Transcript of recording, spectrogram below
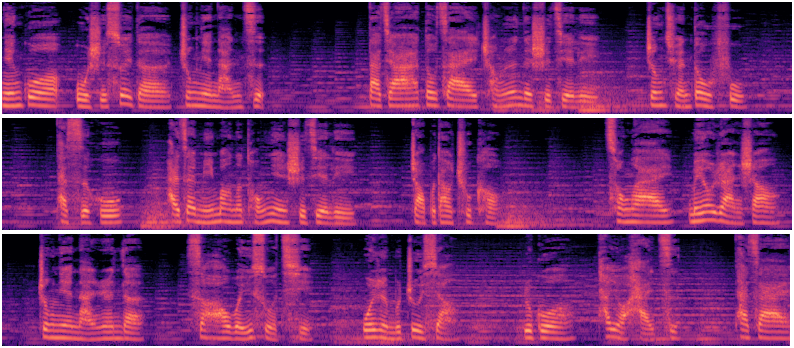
年过五十岁的中年男子，大家都在成人的世界里争权斗富，他似乎还在迷茫的童年世界里找不到出口。从来没有染上中年男人的丝毫猥琐气，我忍不住想，如果他有孩子，他在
